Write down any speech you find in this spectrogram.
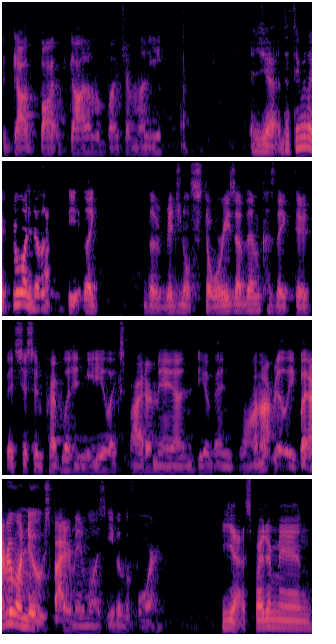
that Got bought, got them a bunch of money. yeah, the thing with like Everyone knows I- like, the like the original stories of them because they they're it's just in prevalent in media like Spider-Man, the event. Well, not really, but everyone knew who Spider-Man was even before. yeah, Spider Man,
